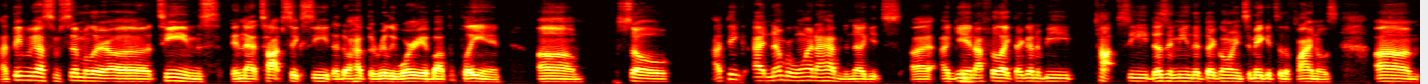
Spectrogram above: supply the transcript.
I think we got some similar uh teams in that top six seed that don't have to really worry about the play in. Um, so I think at number one, I have the Nuggets. Uh, again, I feel like they're going to be top seed. Doesn't mean that they're going to make it to the finals. Um,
